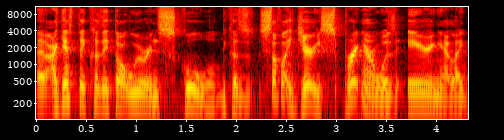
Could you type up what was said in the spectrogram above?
uh, I guess because they thought we were in school. Because stuff like Jerry Springer was airing at like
